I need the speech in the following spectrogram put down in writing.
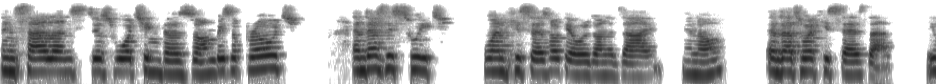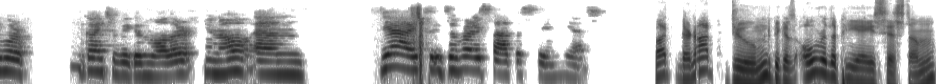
in silence, just watching the zombies approach. And there's this switch when he says, Okay, we're gonna die, you know? And that's where he says that you were going to be a good mother, you know? And yeah, it's it's a very sad thing, yes. But they're not doomed because over the PA system,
